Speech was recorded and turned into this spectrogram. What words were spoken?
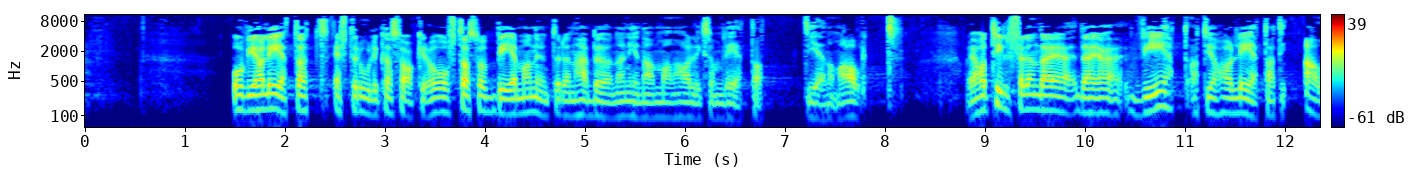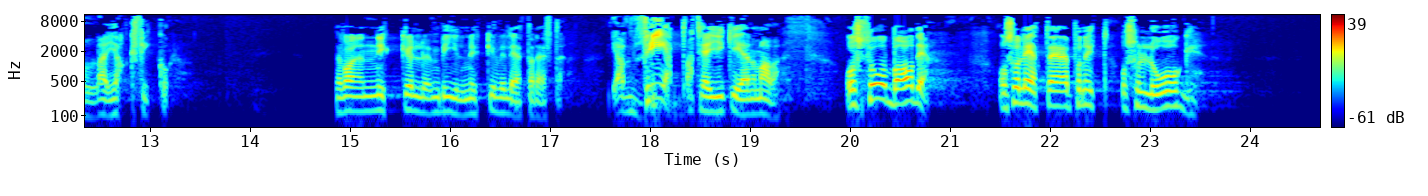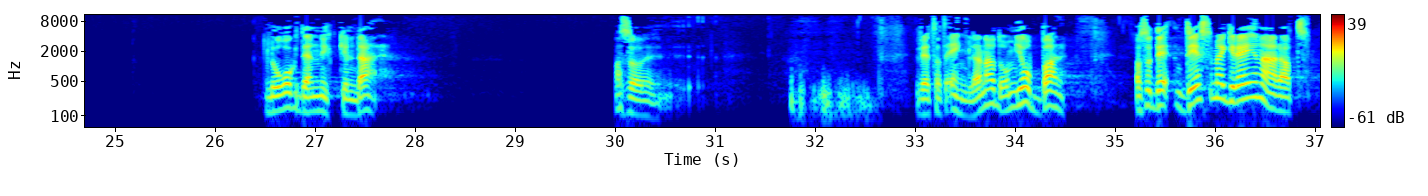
Och vi har letat efter olika saker och ofta så ber man inte den här bönen innan man har liksom letat genom allt. Och jag har tillfällen där jag, där jag vet att jag har letat i alla jackfickor. Det var en nyckel, en bilnyckel vi letade efter. Jag vet att jag gick igenom alla. Och så bad jag. Och så letade jag på nytt och så låg låg den nyckeln där. Alltså, du vet att änglarna de jobbar. Alltså det, det som är grejen är att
